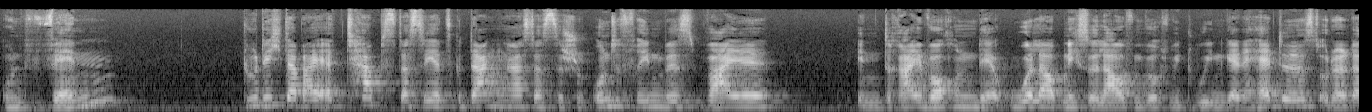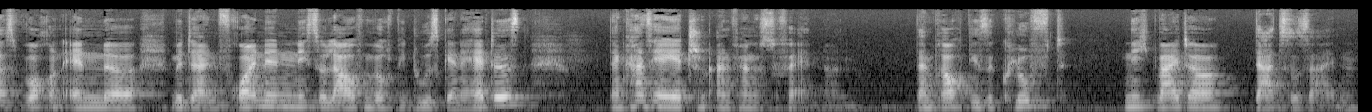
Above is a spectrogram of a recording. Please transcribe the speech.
Und wenn du dich dabei ertappst, dass du jetzt Gedanken hast, dass du schon unzufrieden bist, weil in drei Wochen der Urlaub nicht so laufen wird, wie du ihn gerne hättest, oder das Wochenende mit deinen Freundinnen nicht so laufen wird, wie du es gerne hättest, dann kannst du ja jetzt schon anfangen, es zu verändern. Dann braucht diese Kluft nicht weiter da zu sein.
